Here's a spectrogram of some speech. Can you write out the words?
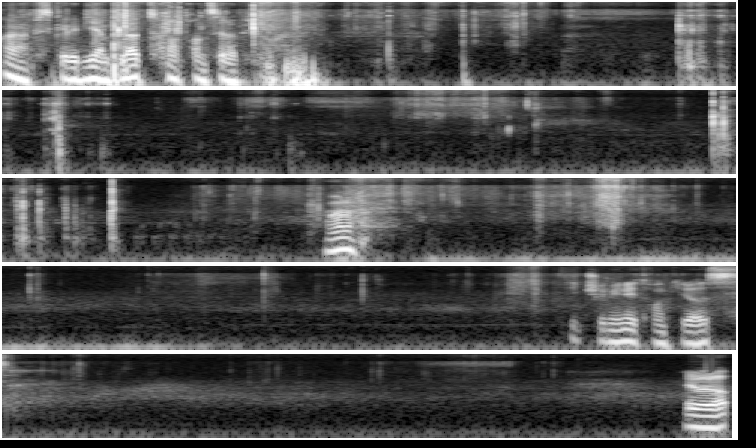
Voilà, puisqu'elle est bien plate, on va prendre celle-là plutôt. Voilà. Cheminée tranquillos. Et voilà.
